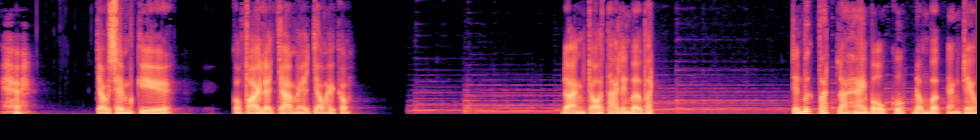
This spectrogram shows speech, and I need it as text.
Cháu xem kìa Có phải là cha mẹ cháu hay không? Đoạn trỏ tay lên bờ vách trên bức vách là hai bộ cốt động vật đang treo.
